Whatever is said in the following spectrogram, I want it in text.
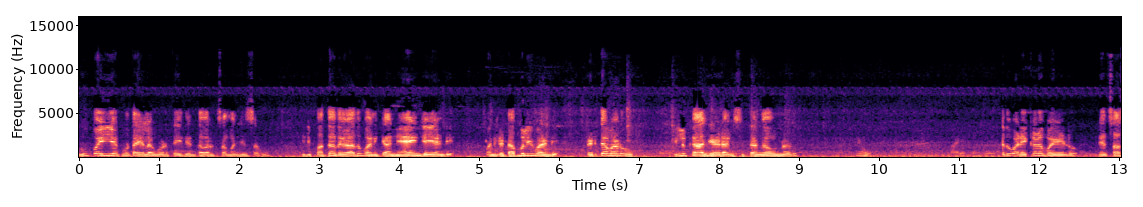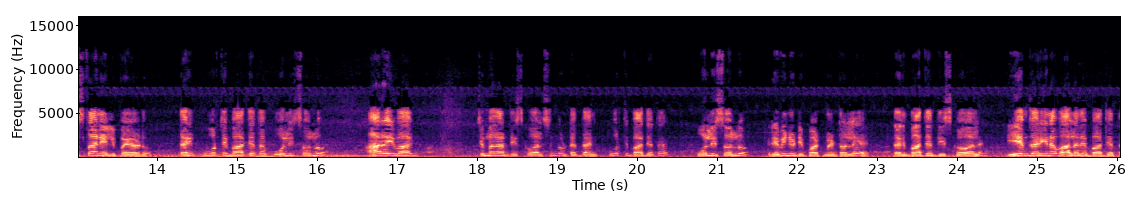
రూపాయి ఇవ్వకుండా ఎలా కొడితే ఇది ఎంతవరకు సమంజసము ఇది పద్ధతి కాదు వానికి ఆ న్యాయం చేయండి వానికి డబ్బులు ఇవ్వండి. పెడితే వాడు ఇల్లు కాల్ చేయడానికి సిద్ధంగా ఉన్నాడు. వాడు ఎక్కడ పోయాడు? నేను సస్తా అని వెళ్ళిపోయాడు. దానికి పూర్తి బాధ్యత పోలీసు వాళ్ళు ఆర్ఐ వాగ్ జిమ్మదారు తీసుకోవాల్సింది ఉంటుంది. దానికి పూర్తి బాధ్యత పోలీసు వాళ్ళు రెవెన్యూ డిపార్ట్మెంట్ వాళ్ళే దాని బాధ్యత తీసుకోవాలి. ఏం జరిగినా వాళ్ళదే బాధ్యత.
